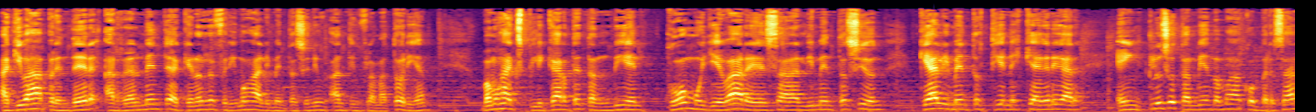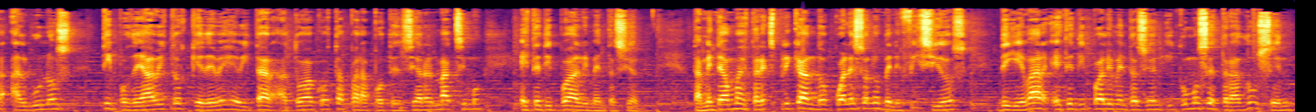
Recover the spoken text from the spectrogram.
Aquí vas a aprender a realmente a qué nos referimos a alimentación antiinflamatoria. Vamos a explicarte también cómo llevar esa alimentación, qué alimentos tienes que agregar e incluso también vamos a conversar algunos tipos de hábitos que debes evitar a toda costa para potenciar al máximo este tipo de alimentación. También te vamos a estar explicando cuáles son los beneficios de llevar este tipo de alimentación y cómo se traducen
